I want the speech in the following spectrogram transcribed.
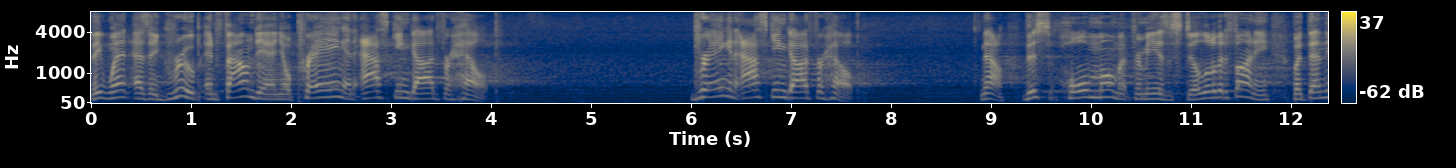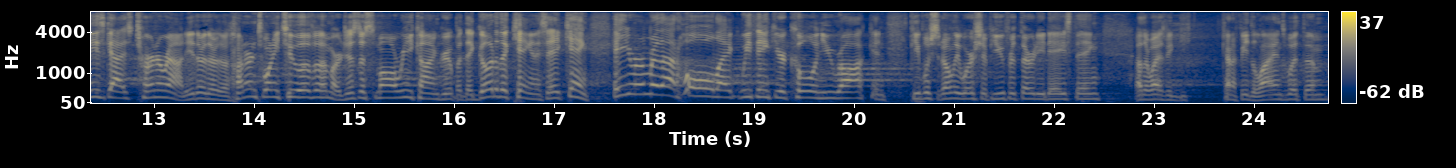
They went as a group and found Daniel praying and asking God for help. Praying and asking God for help. Now, this whole moment for me is still a little bit funny, but then these guys turn around. Either there's 122 of them or just a small recon group, but they go to the king and they say, Hey, king, hey, you remember that whole, like, we think you're cool and you rock and people should only worship you for 30 days thing? Otherwise, we kind of feed the lions with them.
